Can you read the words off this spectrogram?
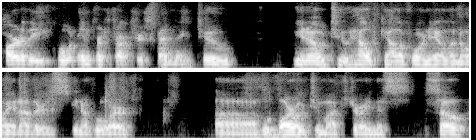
part of the quote infrastructure spending to, you know, to help California, Illinois, and others, you know, who are uh, who borrowed too much during this. So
